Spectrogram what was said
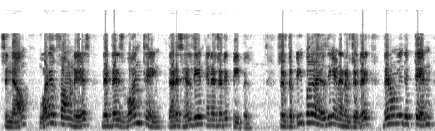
So now what I've found is that there is one thing that is healthy and energetic people. So if the people are healthy and energetic, then only they tend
